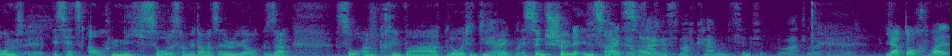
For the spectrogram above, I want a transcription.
Und äh, ist jetzt auch nicht so, das haben wir damals in der Review auch gesagt, so an Privatleute direkt. aber es sind schöne Ich Insights gerade halt. sagen, es macht keinen Sinn für Privatleute halt. Ja, doch, weil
